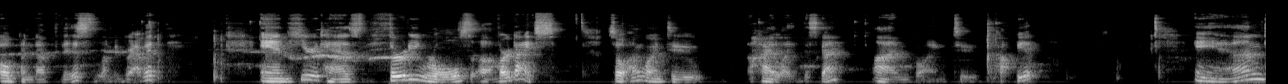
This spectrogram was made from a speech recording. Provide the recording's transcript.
opened up this. Let me grab it. And here it has 30 rolls of our dice. So I'm going to highlight this guy. I'm going to copy it. And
